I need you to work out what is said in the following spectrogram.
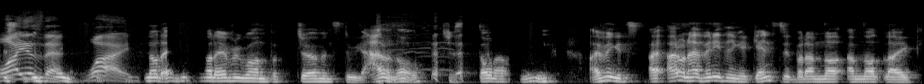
Why is that? Why? not every, not everyone, but Germans do. I don't know. Just don't ask me. I think it's. I, I don't have anything against it, but I'm not. I'm not like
